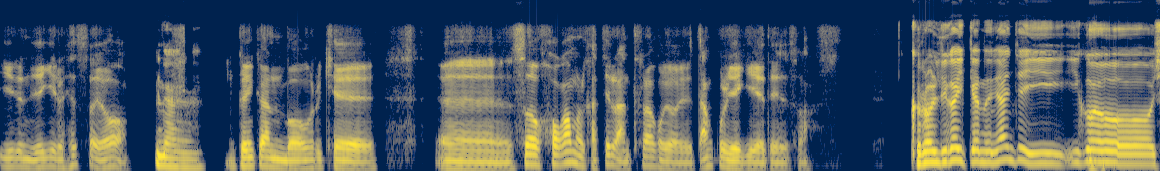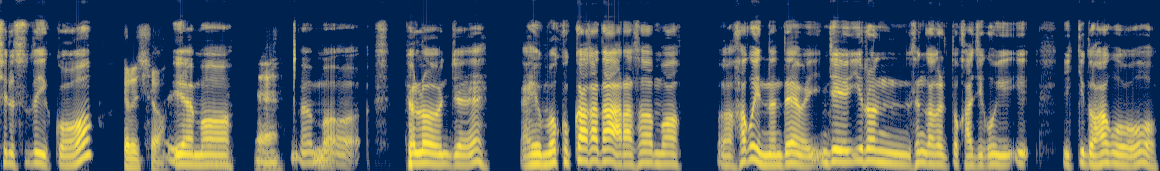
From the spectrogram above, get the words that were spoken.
이런 얘기를 했어요. 네. 그러니깐 뭐 그렇게 에썩 호감을 갖지를 않더라고요 이 땅굴 얘기에 대해서. 그럴 리가 있겠느냐 인제 이 이것일 수도 있고 그렇죠. 예 뭐 예. 어 뭐 별로 인제 '에이 뭐 국가가 다 알아서 뭐 어 하고 있는데.' 인제 이런 생각을 또 가지고 이이 있기도 하고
